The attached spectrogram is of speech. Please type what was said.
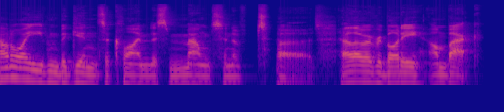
How do I even begin to climb this mountain of turd? Hello, everybody. I'm back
